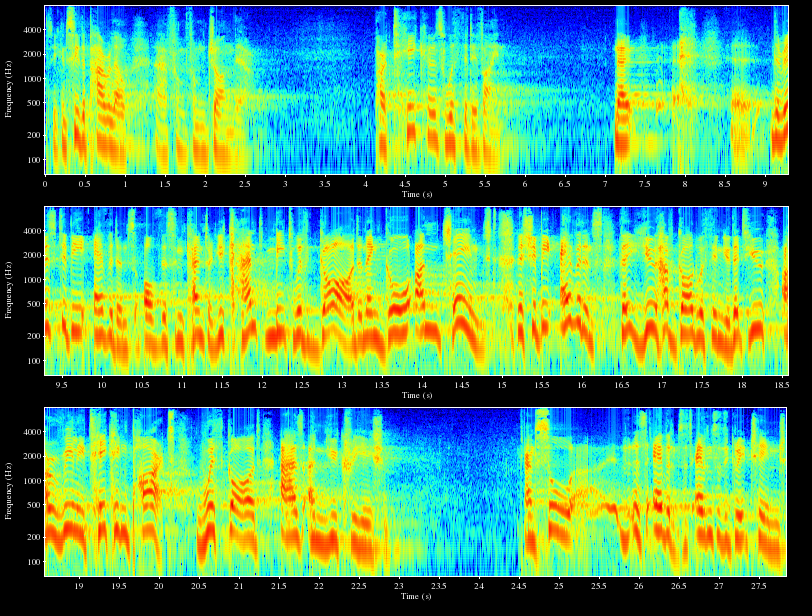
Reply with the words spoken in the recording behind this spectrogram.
So you can see the parallel uh, from, from John there. Partakers with the divine. Now, uh, there is to be evidence of this encounter. You can't meet with God and then go unchanged. There should be evidence that you have God within you, that you are really taking part with God as a new creation. And so, uh, this evidence, this evidence of the great change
